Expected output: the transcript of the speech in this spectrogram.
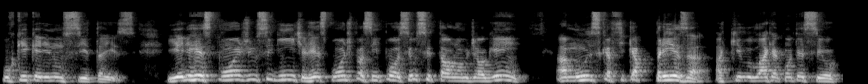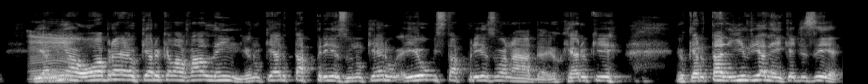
Por que, que ele não cita isso? E ele responde o seguinte: ele responde tipo assim, pô, se eu citar o nome de alguém, a música fica presa àquilo lá que aconteceu. E a hum. minha obra, eu quero que ela vá além. Eu não quero estar preso, eu não quero eu estar preso a nada. Eu quero que eu quero estar livre e além. Quer dizer,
